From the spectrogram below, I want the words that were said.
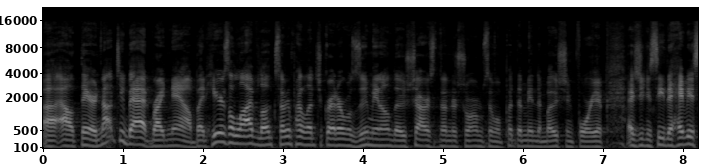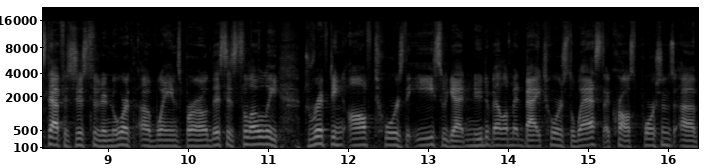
uh, out there. Not too bad right now, but here's a live look. Southern Pine Electric Radar will zoom in on those showers and thunderstorms, and we'll put them into motion for you. As you can see, the heaviest stuff is just to the north of Waynesboro. This is slowly drifting off towards the east. We got new development back towards the west across portions of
